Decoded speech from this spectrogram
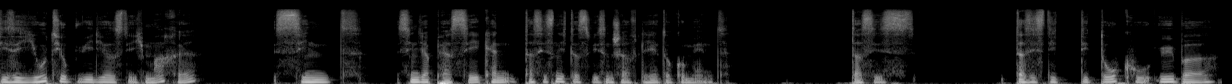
diese YouTube-Videos, die ich mache, sind, sind ja per se kein, das ist nicht das wissenschaftliche Dokument. Das ist, das ist die, die Doku über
